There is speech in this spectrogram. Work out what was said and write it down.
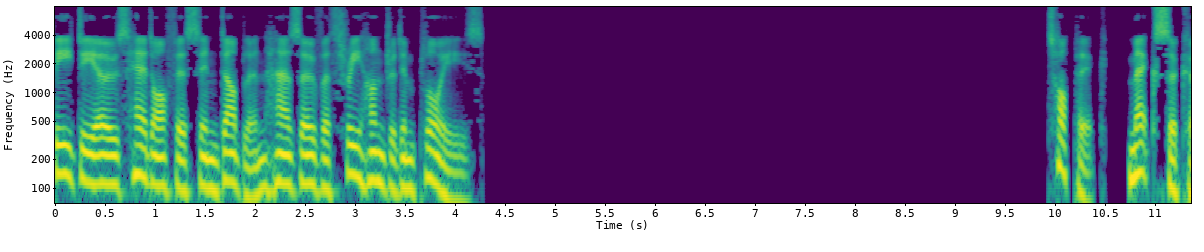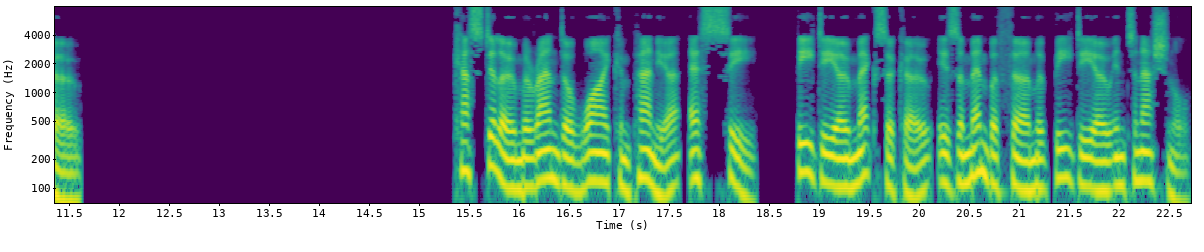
BDO's head office in Dublin has over 300 employees. Mexico Castillo Miranda y Compañía, S.C. BDO Mexico is a member firm of BDO International.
